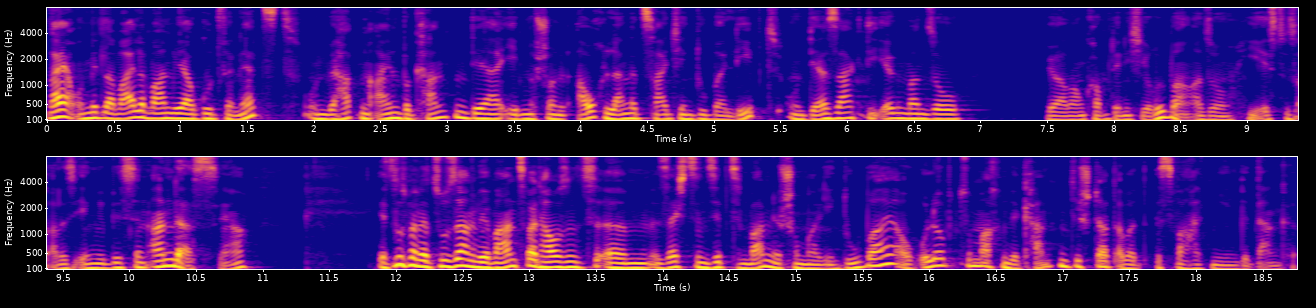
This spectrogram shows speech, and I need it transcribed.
Naja, und mittlerweile waren wir ja gut vernetzt und wir hatten einen Bekannten, der eben schon auch lange Zeit hier in Dubai lebt und der sagte irgendwann so, ja, warum kommt ihr nicht hier rüber? Also hier ist das alles irgendwie ein bisschen anders, ja. Jetzt muss man dazu sagen, wir waren 2016, 17 waren wir schon mal in Dubai, auch Urlaub zu machen. Wir kannten die Stadt, aber es war halt nie ein Gedanke.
